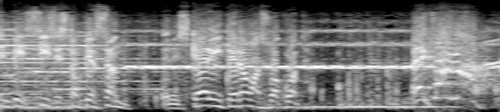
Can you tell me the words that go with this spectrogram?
Imbecis estão pensando? Eles querem e terão a sua conta. Em forma!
